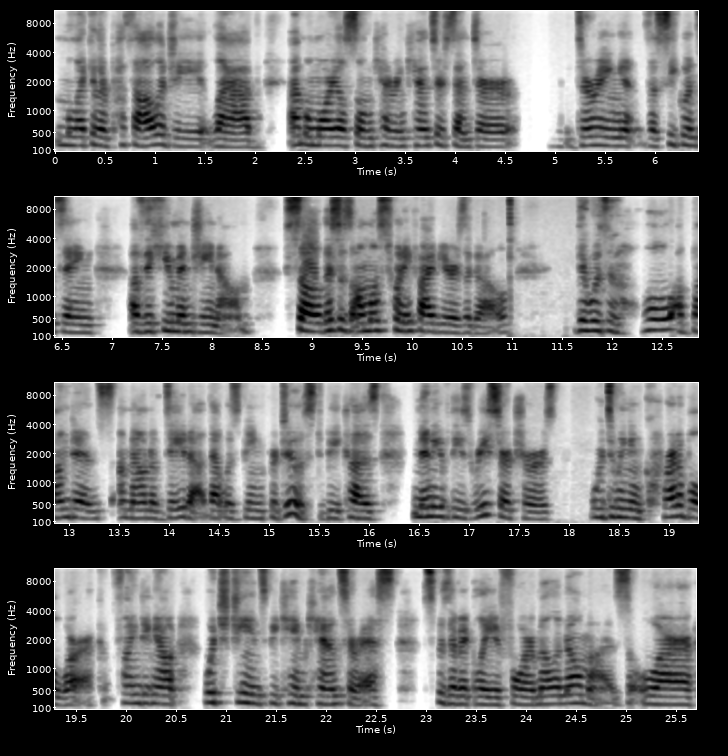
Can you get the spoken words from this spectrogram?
molecular pathology lab at Memorial Sloan Kettering Cancer Center during the sequencing of the human genome. So this is almost 25 years ago. There was a whole abundance amount of data that was being produced because many of these researchers were doing incredible work finding out which genes became cancerous, specifically for melanomas or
